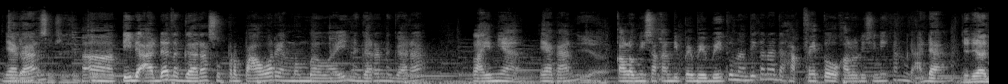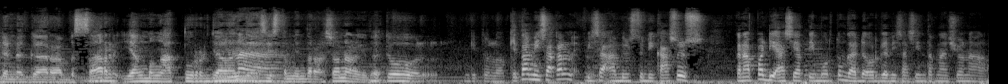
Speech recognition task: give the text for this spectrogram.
ya Tidak kan situ. Eh, tidak ada negara superpower yang membawahi negara-negara lainnya ya kan Iya. kalau misalkan di PBB itu nanti kan ada hak veto kalau di sini kan nggak ada Jadi ada negara besar yang mengatur jalannya Nah. sistem internasional gitu. betul gitu loh. Kita misalkan bisa ambil studi kasus kenapa di Asia Timur tuh nggak ada organisasi internasional?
